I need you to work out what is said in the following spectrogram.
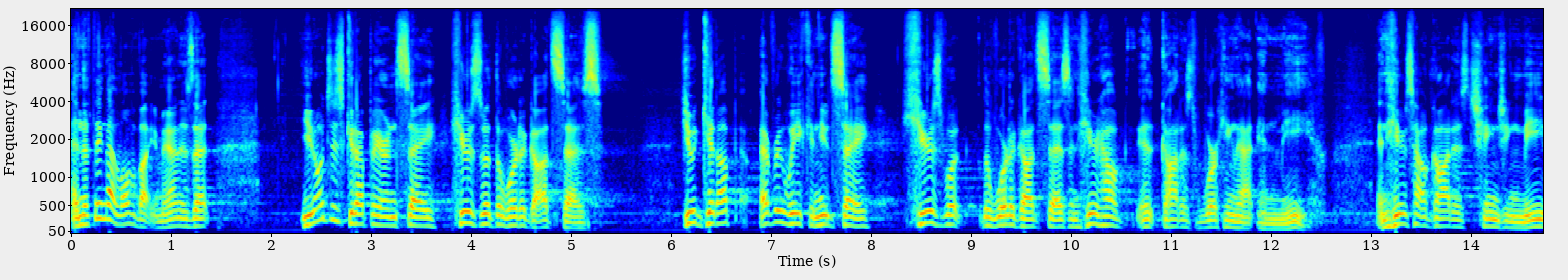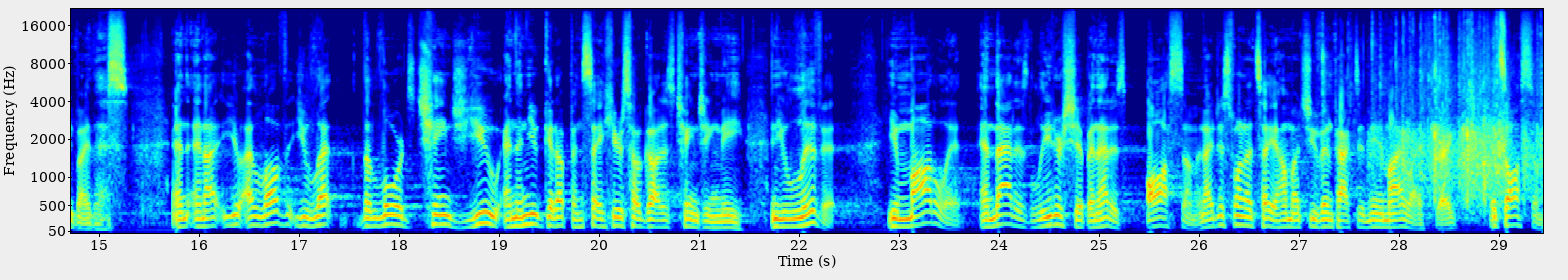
And the thing I love about you, man, is that you don't just get up here and say, here's what the Word of God says. You would get up every week and you'd say, here's what the Word of God says, and here's how God is working that in me. And here's how God is changing me by this. And, and I, you, I love that you let the Lord change you, and then you get up and say, here's how God is changing me. And you live it. You model it, and that is leadership, and that is awesome. And I just want to tell you how much you've impacted me in my life, Greg. It's awesome.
